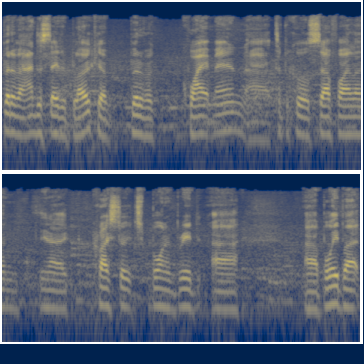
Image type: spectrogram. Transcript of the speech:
bit of an understated bloke, a bit of a quiet man, typical South Island, you know, Christchurch born and bred boy, but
